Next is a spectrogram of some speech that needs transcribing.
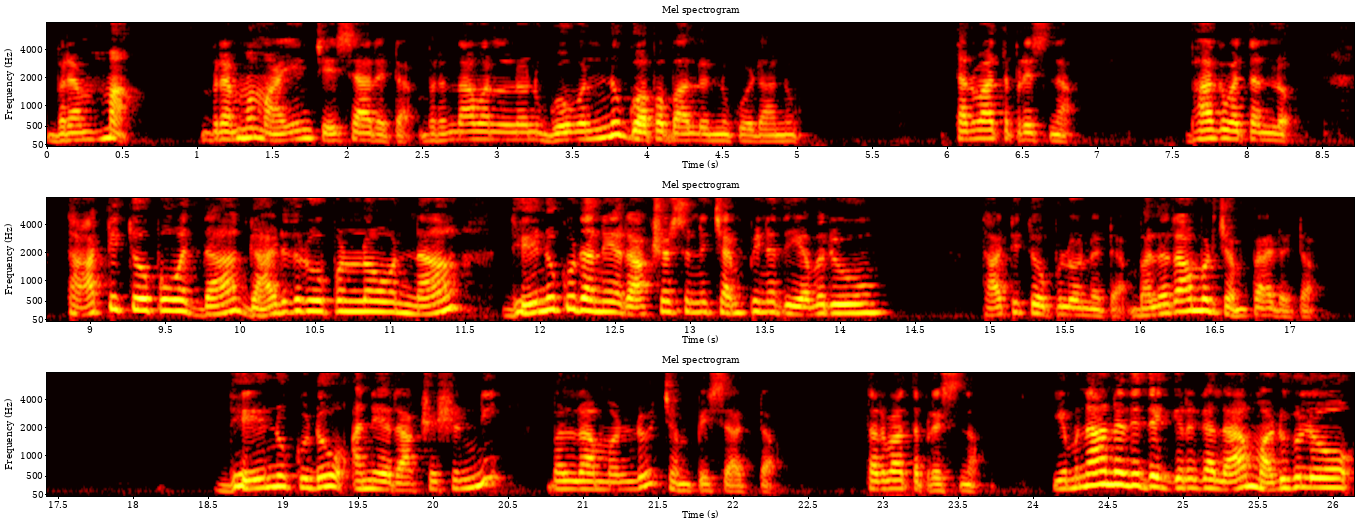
బ్రహ్మ. బ్రహ్మ మాయం చేశారట. బృందావనంలోని గోవులను గోపబాలులను కూడాను. తర్వాత ప్రశ్న. భాగవతంలో తాటితోపు వద్ద గాడిద రూపంలో ఉన్న ధేనుకుడు అనే రాక్షసుని చంపినది ఎవరు? తాటితోపులోనట బలరాముడు చంపాడట. ధేనుకుడు అనే రాక్షసుణ్ణి బలరాముడు చంపేశాడట తర్వాత ప్రశ్న. యమునా నది దగ్గర గల మడుగులో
